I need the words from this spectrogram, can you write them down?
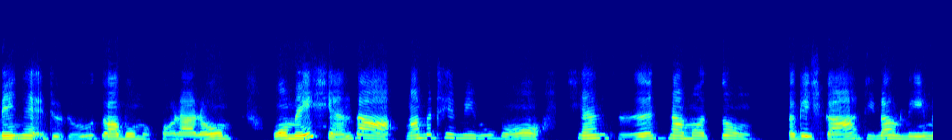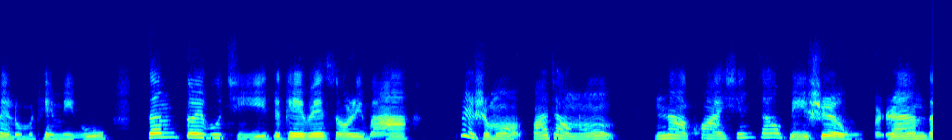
မင်းနဲ့အတူတူသွားဖို့မခေါ်တာတော့我没想到ငါမထင်မိဘူးပေါ့箱子那么重 luggage ကဒီလောက်လေးမယ်လို့မထင်မိဘူး真对不起တကယ်ပဲ sorry ပါ为什么ဘာကြောင့်လို့那块香蕉皮是我扔的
